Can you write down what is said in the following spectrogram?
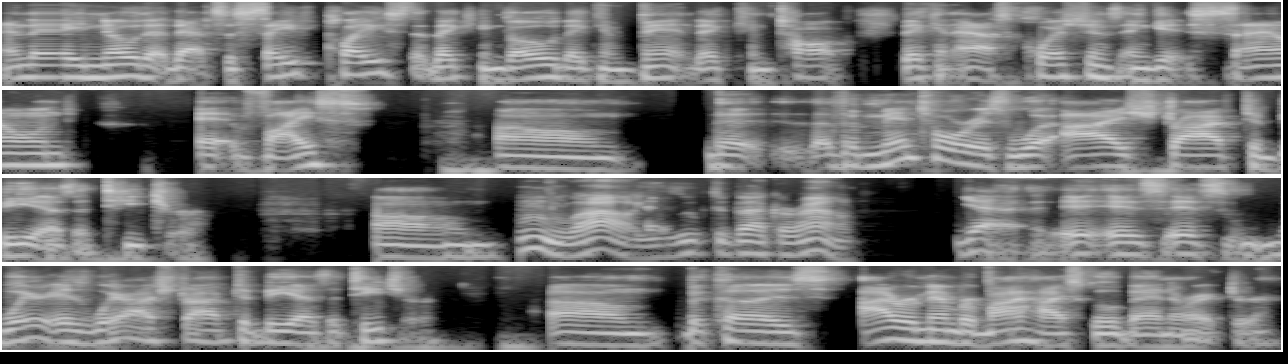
And they know that that's a safe place that they can go they can vent they can talk they can ask questions and get sound advice. Um the the mentor is what i strive to be as a teacher. Um mm, wow you looped it back around. Yeah it's it's where is where i strive to be as a teacher um, because I remember my high school band director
